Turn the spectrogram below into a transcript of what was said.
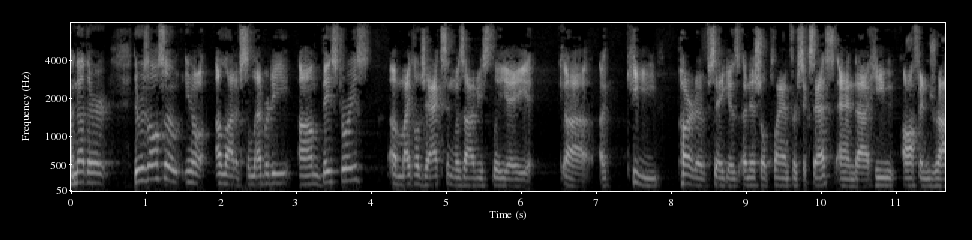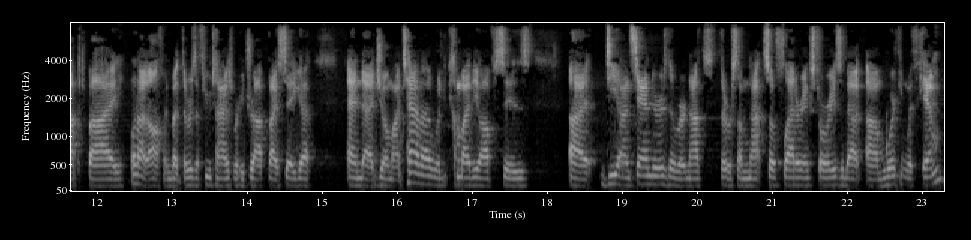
another, there was also, you know, a lot of celebrity um, based stories. Uh, Michael Jackson was obviously a uh, a key part of Sega's initial plan for success, and uh, he often dropped by, well, not often, but there was a few times where he dropped by Sega, and uh, Joe Montana would come by the offices. Uh, Deion Sanders, there were not there were some not so flattering stories about um, working with him,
